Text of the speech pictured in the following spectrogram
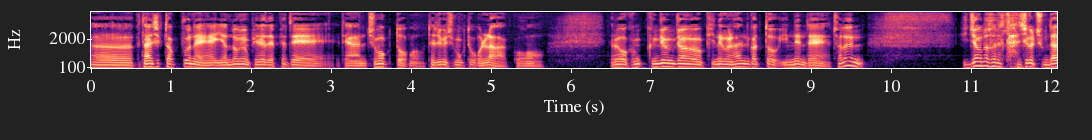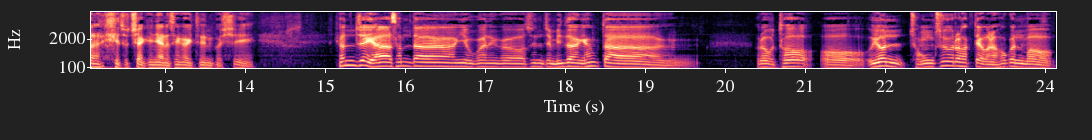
어, 그 단식 덕분에 연동형 비례대표제에 대한 주목도, 대중의 주목도가 올라갔고, 여러 긍- 긍정적 기능을 한 것도 있는데, 저는 이 정도 선에서 단식을 중단하는 게 좋지 않겠냐는 생각이 드는 것이, 현재 야 3당이 요구하는 것은 이제 민주당이 한국당으로부터, 어, 의원 정수를 확대하거나 혹은 뭐,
